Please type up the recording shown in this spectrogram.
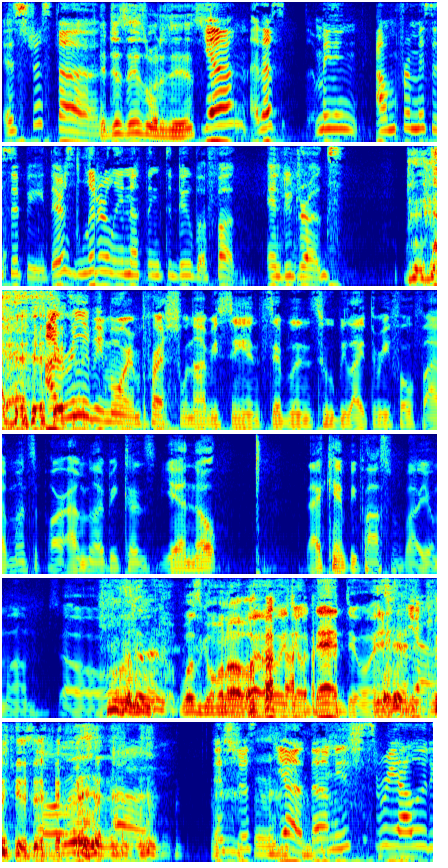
it's just uh, It just is what it is. yeah. That's. I mean, I'm from Mississippi. There's literally nothing to do but fuck and do drugs. I really be more impressed when I be seeing siblings who be like three, four, five months apart. I'm like because yeah, nope, that can't be possible by your mom. So What's going on? what was your dad doing? Yeah. So, um, it's just yeah. that- I mean, it's just reality.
